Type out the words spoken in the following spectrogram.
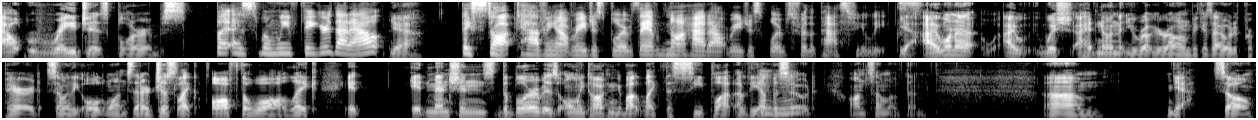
outrageous blurbs. But as when we figured that out, Yeah, they stopped having outrageous blurbs. They have not had outrageous blurbs for the past few weeks. yeah. I wanna. I wish I had known that you wrote your own because I would have prepared some of the old ones that are just like off the wall. Like it. It mentions the blurb is only talking about like the C plot of the episode on some of them. Um, yeah. So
